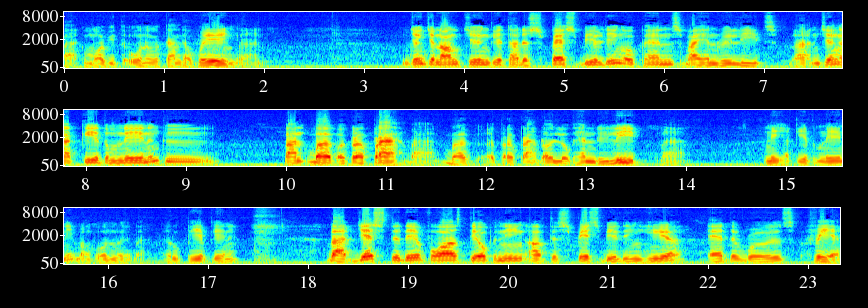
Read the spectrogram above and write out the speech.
បាទកុំឲ្យវីដេអូនឹងវាកាន់តែវែងបាទអញ្ចឹងចំណងជើងគេថា the space building opens by Henry Leeds បាទអញ្ចឹងអាគារទំនេរហ្នឹងគឺបានបើកឲ្យប្រើប្រាស់បាទបើកឲ្យប្រើប្រាស់ដោយលោក Henry Leeds បាទនេះអាគារទំនេរនេះបងប្អូនមើលបាទរូបភាពគេណាបាទ yesterday was the opening of the space building here at the World's Fair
